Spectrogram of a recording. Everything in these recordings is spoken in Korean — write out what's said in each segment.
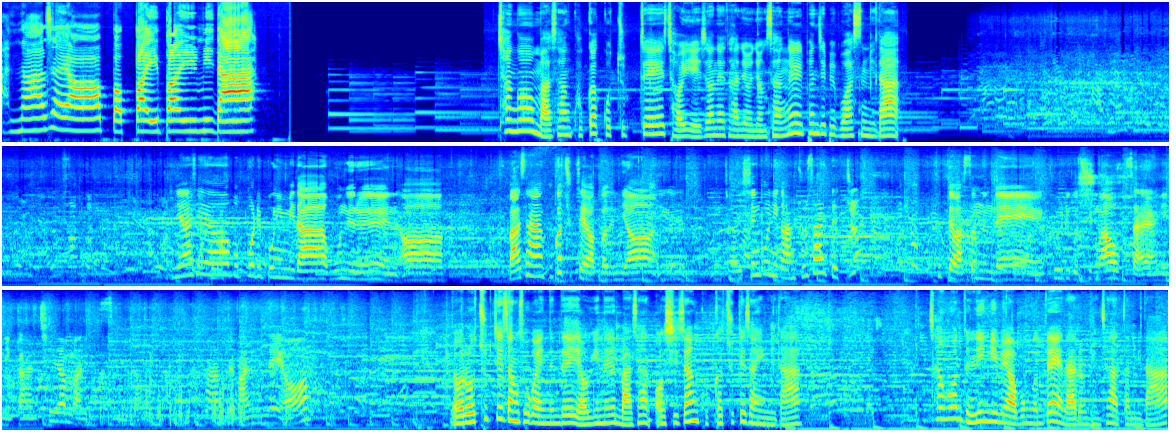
안녕하세요. 뽀뽀이뽀입니다. 창원 마산 국가꽃축제 저희 예전에 다녀온 영상을 편집해 보았습니다. 안녕하세요. 뽀뽀리뽕입니다. 오늘은 어, 마산 국가축제에 왔거든요. 이거 저희 친구니가 한 두 살 때쯤 그때 왔었는데 그리고 지금 아홉 살이니까 한 7년 만에 왔습니다. 사람들 많네요. 여러 축제 장소가 있는데 여기는 마산 어시장 국가축제장입니다. 창원 들린 김에 와본 건데 나름 괜찮았답니다.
